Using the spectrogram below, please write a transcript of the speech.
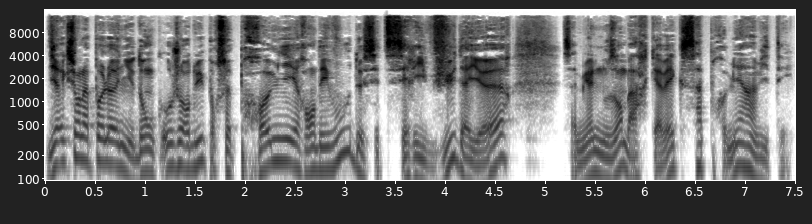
Direction la Pologne, donc aujourd'hui pour ce premier rendez-vous de cette série vue d'ailleurs, Samuel nous embarque avec sa première invitée.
